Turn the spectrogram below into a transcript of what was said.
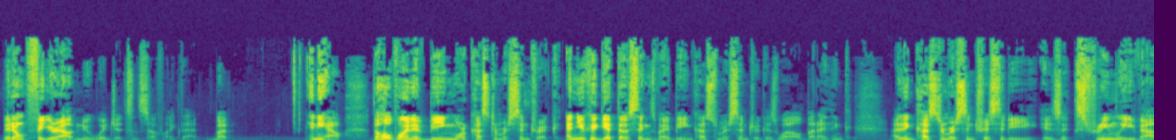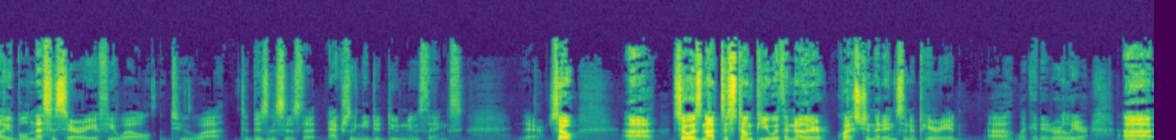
they don't figure out new widgets and stuff like that, but Anyhow, the whole point of being more customer centric, and you could get those things by being customer centric as well. But I think, I think customer centricity is extremely valuable, necessary, if you will, to uh, to businesses that actually need to do new things. There. So, uh, so as not to stump you with another question that ends in a period. uh, like I did earlier. Uh,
